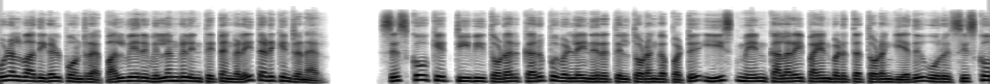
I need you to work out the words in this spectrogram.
ஊழல்வாதிகள் போன்ற பல்வேறு வில்லன்களின் திட்டங்களை தடுக்கின்றனர். சிஸ்கோ கிட் டிவி தொடர் கருப்பு வெள்ளை நிறத்தில் தொடங்கப்பட்டு ஈஸ்ட் மேன் கலரை பயன்படுத்தத் தொடங்கியது ஒரு சிஸ்கோ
